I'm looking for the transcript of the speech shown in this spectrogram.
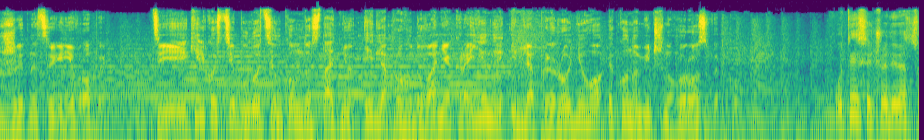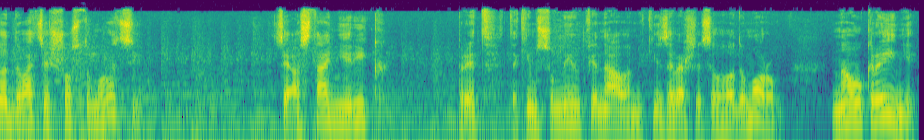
житницею Європи. Цієї кількості було цілком достатньо і для прогодування країни, і для природнього економічного розвитку. У 1926 році, це останній рік перед таким сумним фіналом, який завершився голодомором, на Україні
